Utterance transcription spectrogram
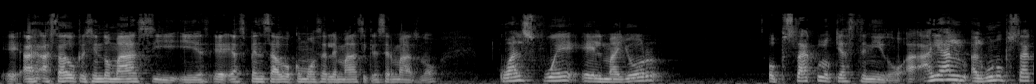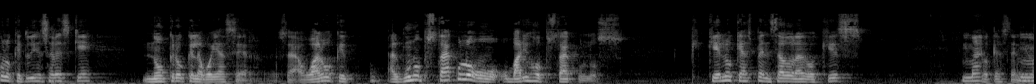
eh, ha, estado creciendo más y, eh, has pensado cómo hacerle más y crecer más, ¿no? ¿Cuál fue el mayor obstáculo que has tenido? ¿Hay algún obstáculo que tú dices, sabes qué? No creo que la voy a hacer. O sea, o algo que, algún obstáculo o, varios obstáculos. ¿Qué, es lo que has pensado o qué es lo que has tenido?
